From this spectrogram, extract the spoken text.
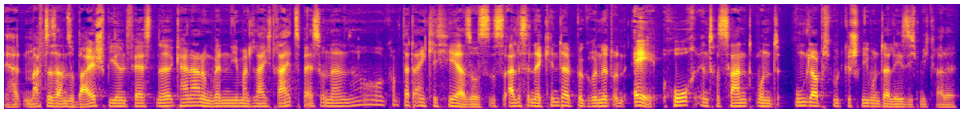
ja, macht es an so Beispielen fest, ne? Keine Ahnung, wenn jemand leicht reizbar ist und dann, so, wo kommt das eigentlich her? So, es ist alles in der Kindheit begründet und ey, hochinteressant und unglaublich gut geschrieben und da lese ich mich gerade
